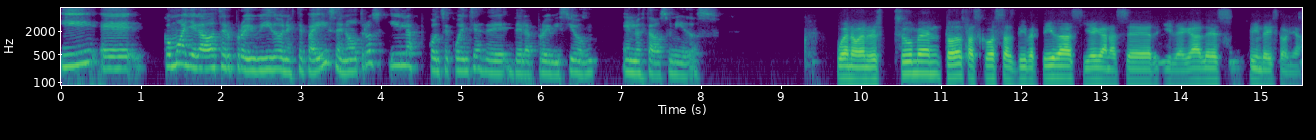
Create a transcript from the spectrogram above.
y eh, cómo ha llegado a ser prohibido en este país, en otros, y las consecuencias de, la prohibición en los Estados Unidos. Bueno, en resumen, todas las cosas divertidas llegan a ser ilegales. Fin de historia.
